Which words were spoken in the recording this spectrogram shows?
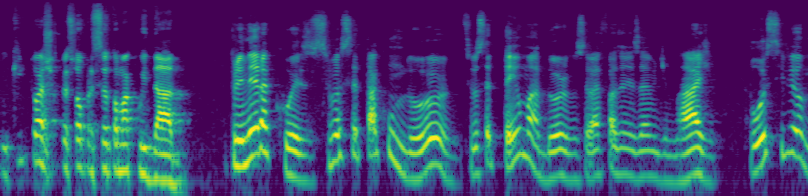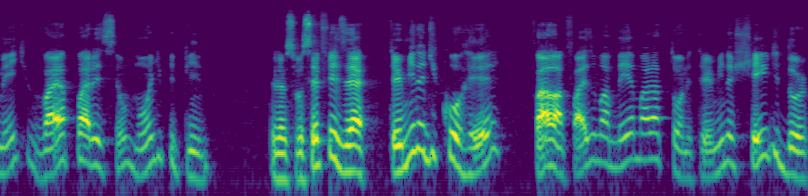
O que, que tu acha que o pessoal precisa tomar cuidado? Primeira coisa, se você está com dor, se você tem uma dor, você vai fazer um exame de imagem, possivelmente vai aparecer um monte de pepino. Entendeu? Se você fizer, termina de correr, vai lá, faz uma meia maratona e termina cheio de dor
